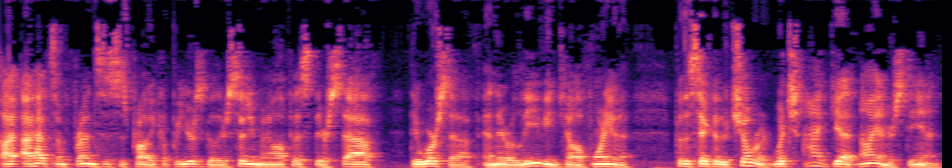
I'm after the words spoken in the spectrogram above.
I, I had some friends. This is probably a couple years ago. They're sitting in my office. Their staff, they were staff, and they were leaving California for the sake of their children, which I get and I understand.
